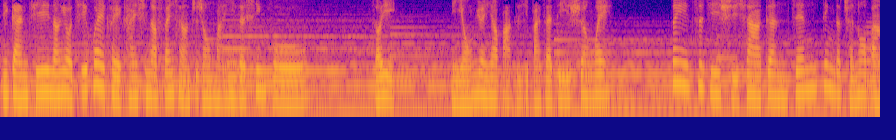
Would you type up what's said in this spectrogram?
你感激能有机会可以开心的分享这种满意的幸福，所以你永远要把自己摆在第一顺位，对自己许下更坚定的承诺吧。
